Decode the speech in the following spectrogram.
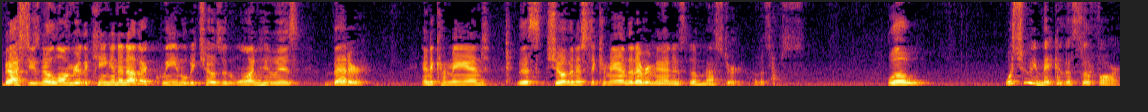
Vashti is no longer the king, and another queen will be chosen, one who is better. And a command, this chauvinistic command that every man is the master of his house. Well, what should we make of this so far?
